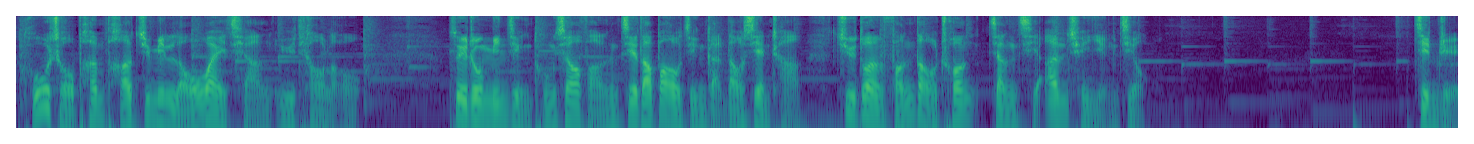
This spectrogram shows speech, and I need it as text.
徒手攀爬居民楼外墙欲跳楼。最终，民警同消防接到报警，赶到现场，锯断防盗窗，将其安全营救。近日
